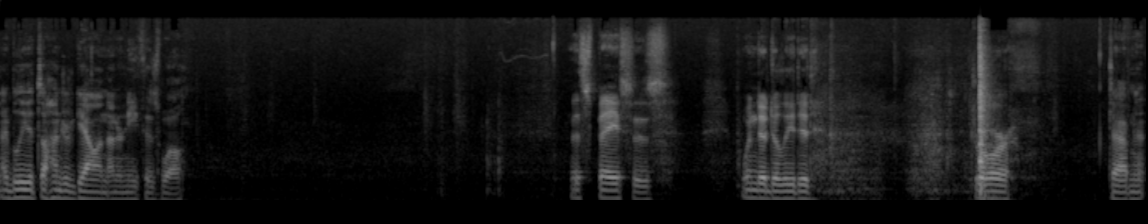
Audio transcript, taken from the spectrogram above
I believe it's a 100 gallon underneath as well. This space is window deleted, drawer, cabinet,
